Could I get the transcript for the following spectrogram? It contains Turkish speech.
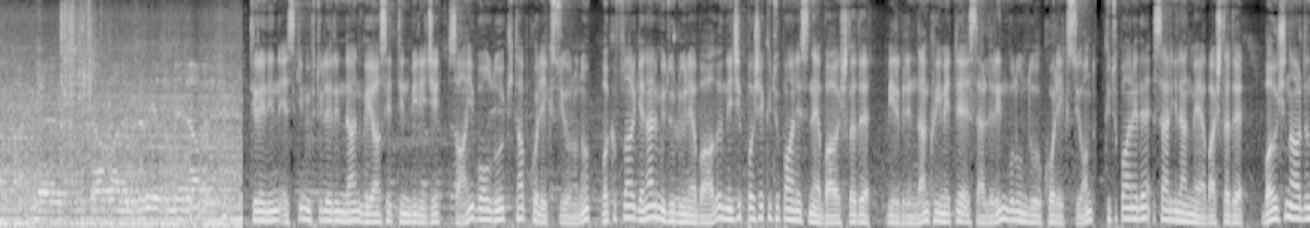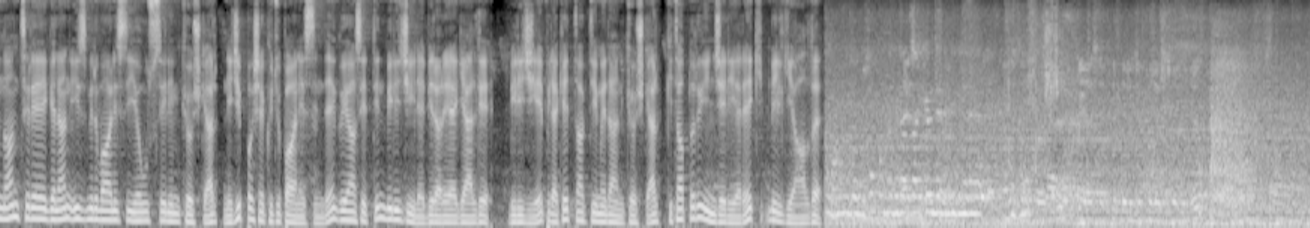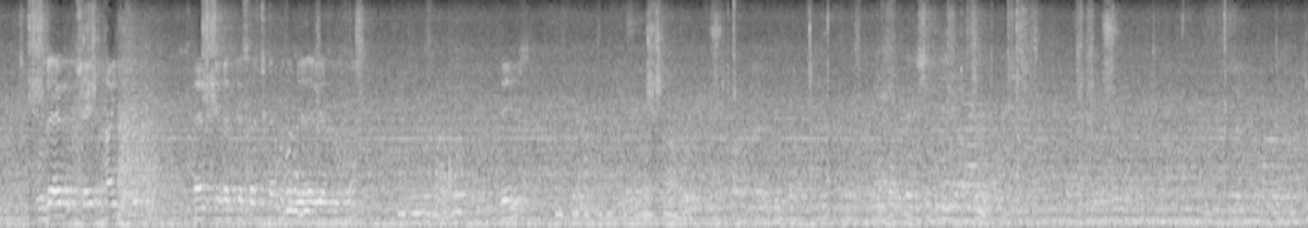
Ee, Kütüphanemize de yazılmaya devam edecek. Trenin eski müftülerinden Gıyasettin Bilici, sahip olduğu kitap koleksiyonunu Vakıflar Genel Müdürlüğü'ne bağlı Necip Paşa Kütüphanesi'ne bağışladı. Birbirinden kıymetli eserlerin bulunduğu koleksiyon kütüphanede sergilenmeye başladı. Bağışın ardından Tire'ye gelen İzmir Valisi Yavuz Selim Köşker, Necip Paşa Kütüphanesi'nde Gıyasettin Bilici ile bir araya geldi. Bilici'ye plaket takdim eden Köşker, kitapları inceleyerek bilgi aldı. Biraz daha bilgileri. Burada en şey hangisi? En kıymetli eser çıkar mı? Tabii el yazılı var. Neymiş?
